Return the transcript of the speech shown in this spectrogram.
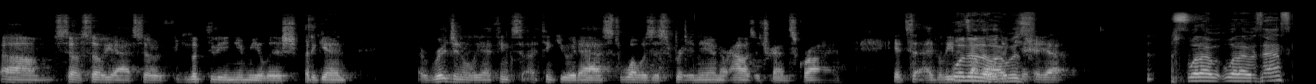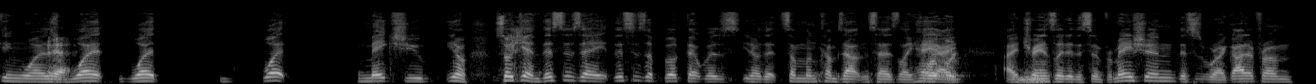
Um, so so yeah. So if you look through the Enuma Elish, but again, originally I think I think you had asked what was this written in or how is it transcribed. It's I believe Well, it's no, a no, I was- yeah What I what I was asking was Yeah. what what what makes you you know so again this is a this is a book that was you know that someone comes out and says like hey Or- or- I I Mhm. translated this information this is where I got it from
